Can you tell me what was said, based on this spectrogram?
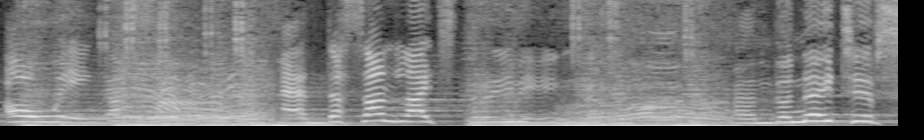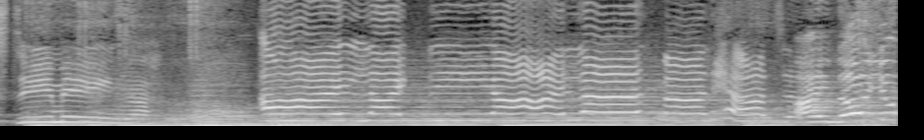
owing, and the sunlight streaming, and the natives steaming. I like the island Manhattan. I know you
